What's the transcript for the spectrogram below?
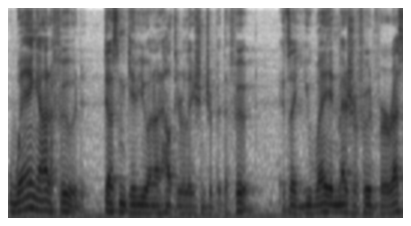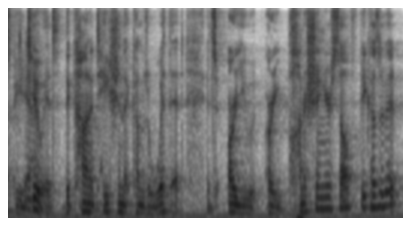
weighing out a food doesn't give you an unhealthy relationship with the food. It's like you weigh and measure food for a recipe Yeah. too. It's the connotation that comes with it. It's are you are you punishing yourself because of it,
